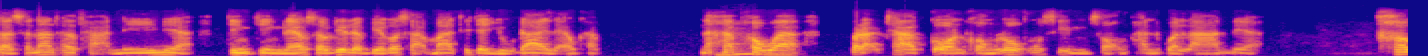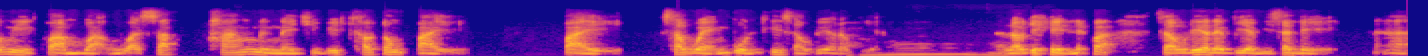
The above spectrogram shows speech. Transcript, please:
ศาสนาสถานนี้เนี่ยจริง ๆ แล้วซาอุดิอาระเบียก็สามารถที่จะอยู่ได้แล้วครับนะฮะเพราะว่าประชากรของโลกมุสลิมสองพันกว่าล้านเนี่ยเขามีความหวังว่าสักครั้งหนึ่งในชีวิตเขาต้องไปไปแสวงบุญที่ซาอุดิอาระเบีย เราจะเห็นเลยว่าซาอุดิอาระเบียมีเสน่ห์นะฮะ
